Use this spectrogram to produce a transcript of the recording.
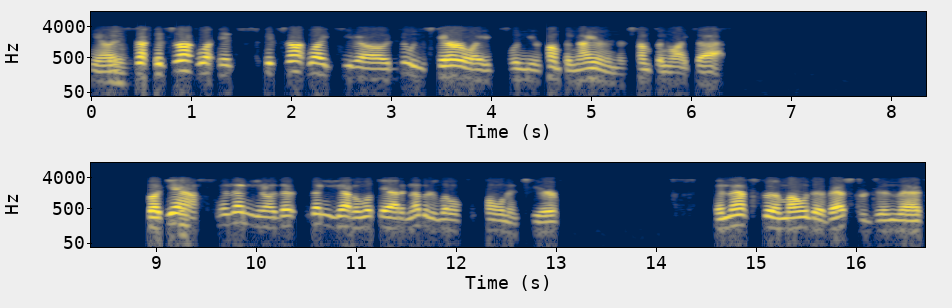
You know, Okay. it's not it's not like it's it's not like you know doing steroids when you're pumping iron or something like that. But yeah, and then you know there, then you got to look at another little component here, and that's the amount of estrogen that's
